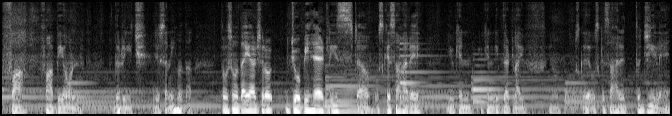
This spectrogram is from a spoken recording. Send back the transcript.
फा फा बियॉन्ड द रीच जैसा नहीं होता। तो उसमें होता है यार चलो जो भी है एटलीस्ट uh, उसके सहारे you can you can live that life you know उसके उसके सहारे तो जी लें।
